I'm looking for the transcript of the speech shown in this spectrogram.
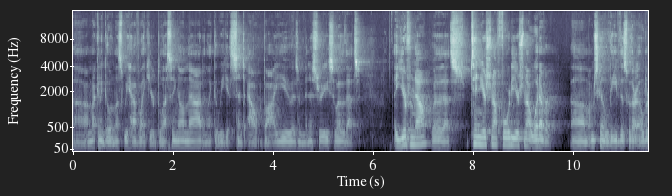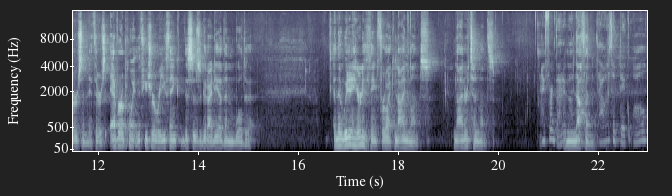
uh, i'm not going to go unless we have like your blessing on that and like that we get sent out by you as a ministry. So whether that's a year from now whether that's 10 years from now 40 years from now whatever um, i'm just going to leave this with our elders. And if there's ever a point in the future where you think this is a good idea then we'll do it. And then we didn't hear anything for like nine months nine or ten months I forgot about Nothing. That. that was a big wall.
